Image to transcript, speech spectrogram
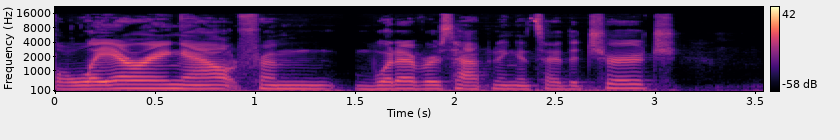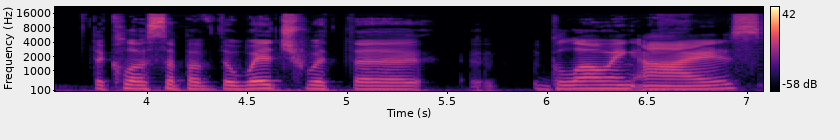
blaring out from whatever's happening inside the church. The close up of the witch with the uh, glowing eyes.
